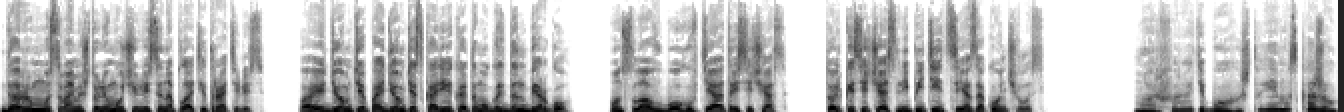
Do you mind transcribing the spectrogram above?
Даром мы с вами, что ли, мучились и на платье тратились? Пойдемте, пойдемте скорее к этому Гольденбергу. Он, слава богу, в театре сейчас. Только сейчас лепетиция закончилась. Марфа, ради бога, что я ему скажу?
